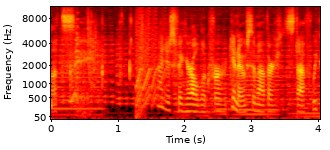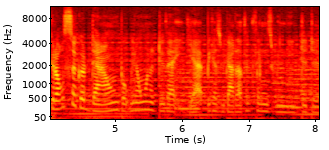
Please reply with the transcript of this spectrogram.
Let's see. I just figure I'll look for, you know, some other stuff. We could also go down, but we don't want to do that yet because we got other things we need to do.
